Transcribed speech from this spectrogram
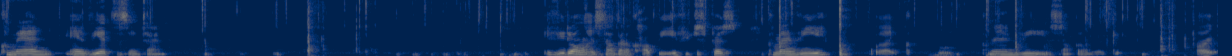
command and V at the same time. If you don't, it's not gonna copy. If you just press command V, or like command V, it's not gonna work it. Alright.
